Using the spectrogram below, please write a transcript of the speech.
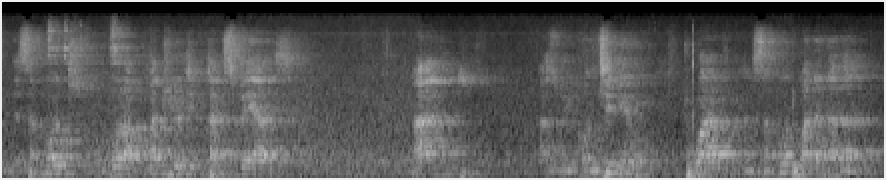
with the support of all our patriotic taxpayers, and as we continue to work and support one another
